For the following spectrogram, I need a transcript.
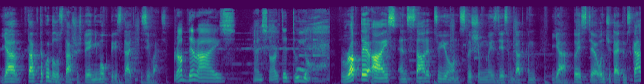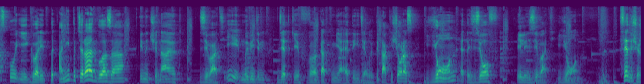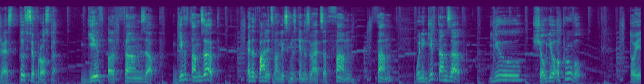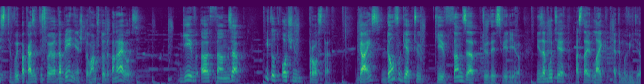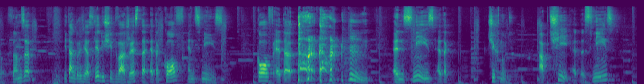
Я так, такой был уставший, что я не мог перестать зевать. rubbed their eyes and started to yawn. Rubbed their eyes and started to yawn. Слышим мы здесь в гадком я. То есть э, он читает им сказку и говорит, «П- они потирают глаза и начинают зевать. И мы видим, детки в гадком я это и делают. Итак, еще раз, yawn это зев или зевать. Yawn. Следующий жест. Тут все просто. Give a thumbs up. Give a thumbs up. Этот палец в английском языке называется thumb. Thumb. When you give thumbs up, you show your approval. То есть вы показываете свое одобрение, что вам что-то понравилось. Give a thumbs up. И тут очень просто. Guys, don't forget to give thumbs up to this video. Не забудьте поставить лайк этому видео. Thumbs up. Итак, друзья, следующие два жеста это cough and sneeze. Cough это and sneeze это чихнуть. А пчи это sneeze,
